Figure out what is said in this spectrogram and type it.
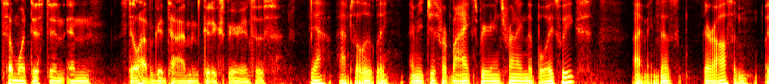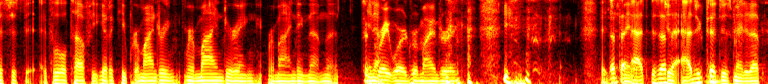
somewhat distant and still have a good time and good experiences. Yeah, absolutely. I mean, just from my experience running the boys' weeks, I mean, those they're awesome. It's just it's a little tough. You got to keep reminding, reminding, reminding them that It's a know, great word, remindering. Is that the ad- is that the adjective? I just made it up.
